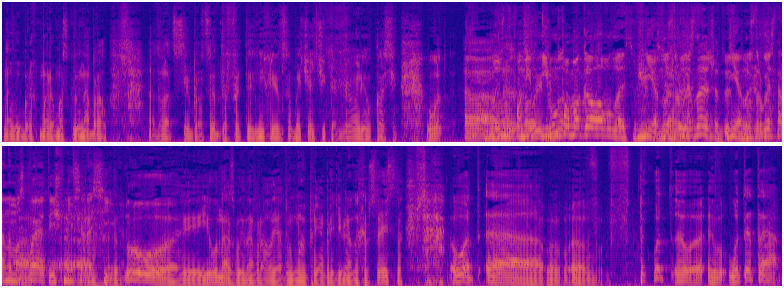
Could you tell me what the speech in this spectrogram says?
на выборах мэра Москвы набрал. А 27% это не хрен собачачий, как говорил классик. Вот, а, но ему, но, ему но, помогала власть. Не, но с другой, знаешь эту не, но с другой стороны, Москва а, это еще не вся Россия. Ну, и у нас бы набрал, я думаю, при определенных обстоятельствах. Вот, а, так вот, э, вот это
